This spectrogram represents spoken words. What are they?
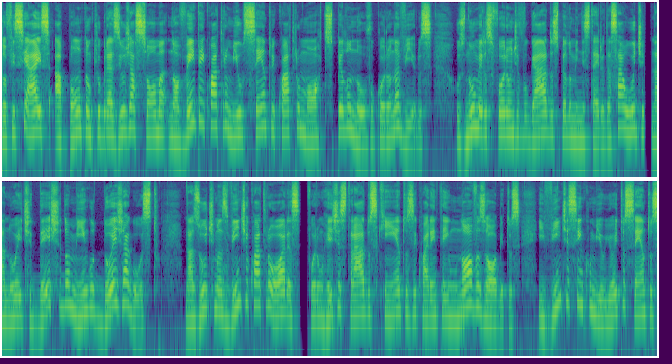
oficiais apontam que o Brasil já soma 94.104 mortos pelo novo coronavírus. Os números foram divulgados pelo Ministério da Saúde na noite deste domingo, 2 de agosto. Nas últimas 24 horas, foram registrados 541 novos óbitos e 25.800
